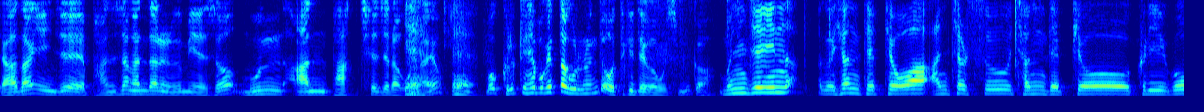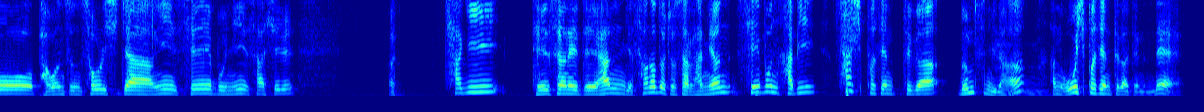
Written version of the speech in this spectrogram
야당이 이제 반성한다는 의미에서 문안박 체제라고 예, 하나요? 예. 뭐 그렇게 해보겠다 그러는데 어떻게 돼가고 있습니까? 문재인 그현 대표와 안철수 전 대표 그리고 박원순 서울시장이 세 분이 사실 차기 대선에 대한 선호도 조사를 하면 세 분 합이 40%가 넘습니다. 음, 음. 한 50%가 되는데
